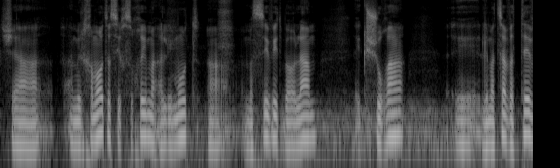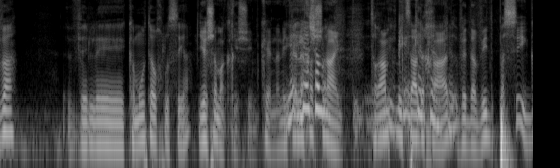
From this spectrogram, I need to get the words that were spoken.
שהמלחמות, הסכסוכים, האלימות המסיבית בעולם אה, קשורה אה, למצב הטבע ולכמות האוכלוסייה? יש שם מכחישים, כן, אני אתן לך שם- שניים. טראמפ כן, מצד כן, אחד, כן, כן. ודוד פסיג,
